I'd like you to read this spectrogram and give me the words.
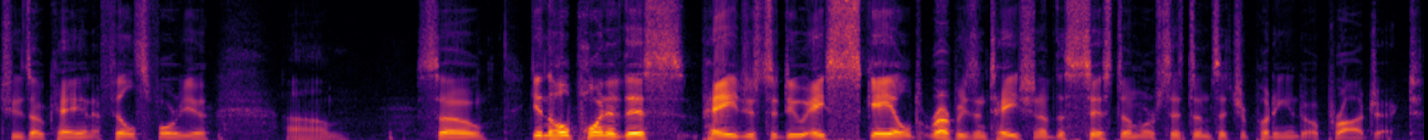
Choose OK and it fills for you. Um, so Again, the whole point of this page is to do a scaled representation of the system or systems that you're putting into a project.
